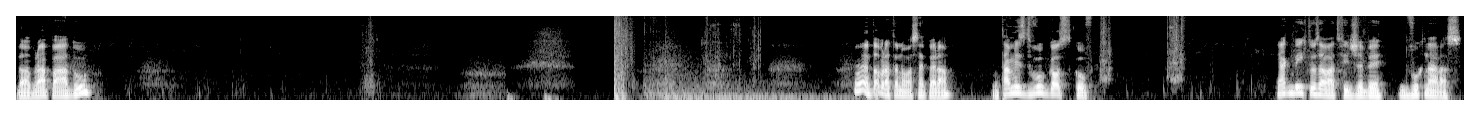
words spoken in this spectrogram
Dobra, padł. No, dobra ta nowa snajpera. Bo tam jest dwóch gostków. Jakby ich tu załatwić, żeby dwóch naraz?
